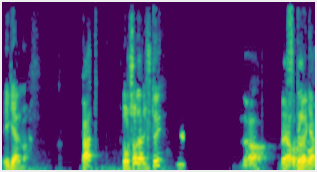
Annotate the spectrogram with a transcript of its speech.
également. Pat, d'autres choses à ajouter? Non. Ben, une, petite plug à,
